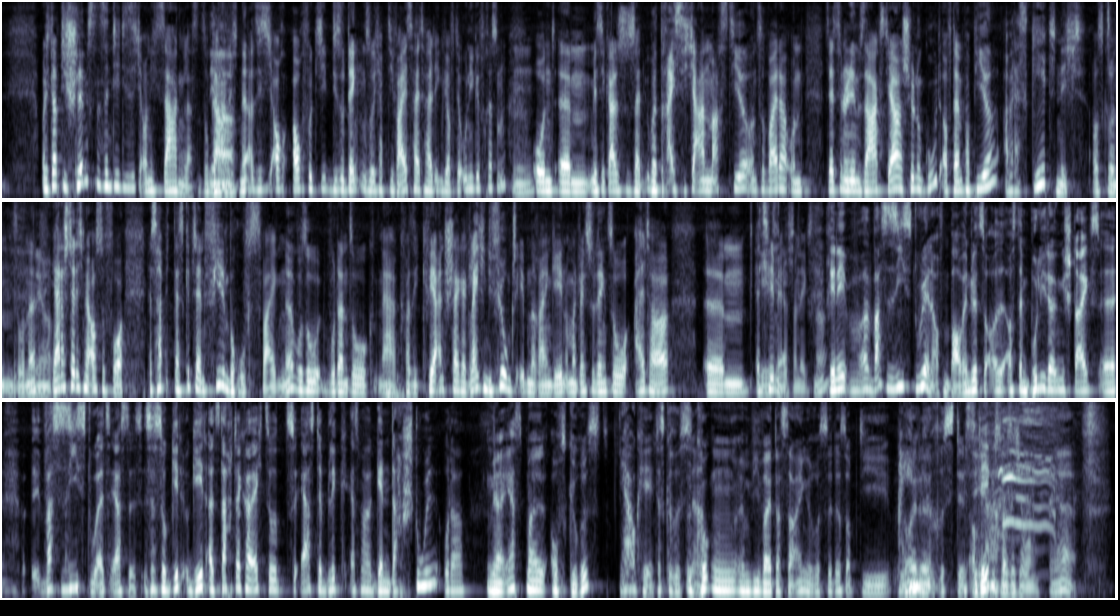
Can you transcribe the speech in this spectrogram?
Und ich glaube, die schlimmsten sind die, die sich auch nicht sagen lassen. So Ja. gar nicht. Ne? Also die sich auch, auch wirklich, die, so denken, so ich habe die Weisheit halt irgendwie auf der Uni gefressen Mhm. und ähm, mir ist egal, dass du es seit über 30 Jahren machst hier und so weiter. Und selbst wenn du dem sagst, ja, schön und gut auf deinem Papier, aber das geht nicht aus Gründen so, ne? Ja, Ja. das stelle ich mir auch so vor. Das, hab, das gibt es ja in vielen Berufszweigen, ne? Wo so, wo dann so, na, quasi Quereinsteiger gleich in die Führungsebene reingehen und man gleich so denkt, so, Alter, ähm, erzähl Geht mir nicht. erstmal nichts, ne? René, wa- was siehst du denn auf dem Bau? Wenn du jetzt so aus aus deinem Bulli da irgendwie steigst, äh, was siehst du als erstes? Ist das so, geht, geht als Dachdecker echt so zuerst der Blick erstmal gen Dachstuhl oder? ja, erstmal aufs Gerüst. Ja, okay, das Gerüst. Ja. Gucken, inwieweit das da eingerüstet ist, ob die Leute. Eingerüstet. Ist die Oh, Lebensversicherung. Ja.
